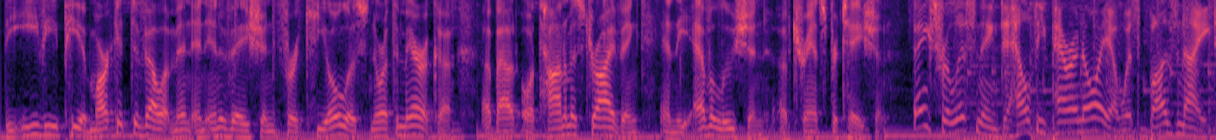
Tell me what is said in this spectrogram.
the EVP of Market Development and Innovation for Keolis North America, about autonomous driving and the evolution of transportation. Thanks for listening to Healthy Paranoia with Buzz Knight.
